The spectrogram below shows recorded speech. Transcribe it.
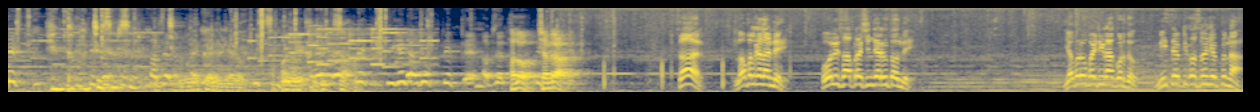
ఎంత పని చేశారు సార్? హలో చంద్ర. సార్ లోపలికి వెళ్ళండి. పోలీస్ ఆపరేషన్ జరుగుతోంది. ఎవరు బయటికి రాకూడదు. మీ సేఫ్టీ కోసమే చెప్తున్నా.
